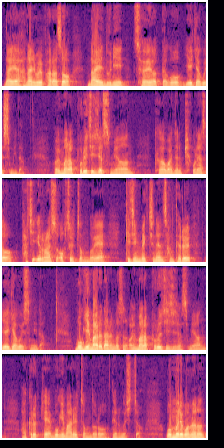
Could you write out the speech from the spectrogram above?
나의 하나님을 바라서 나의 눈이 쇠하였다고 얘기하고 있습니다. 얼마나 부르짖었으면 그가 완전히 피곤해서 다시 일어날 수 없을 정도의 기진맥진한 상태를 얘기하고 있습니다. 목이 마르다는 것은 얼마나 부르짖으셨으면 아, 그렇게 목이 마를 정도로 되는 것이죠. 원문에 보면은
